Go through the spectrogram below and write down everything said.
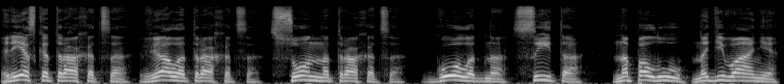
Резко трахаться, вяло трахаться, сонно трахаться, голодно, сыто, на полу, на диване.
